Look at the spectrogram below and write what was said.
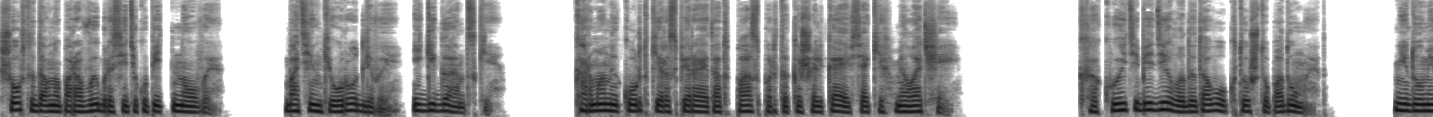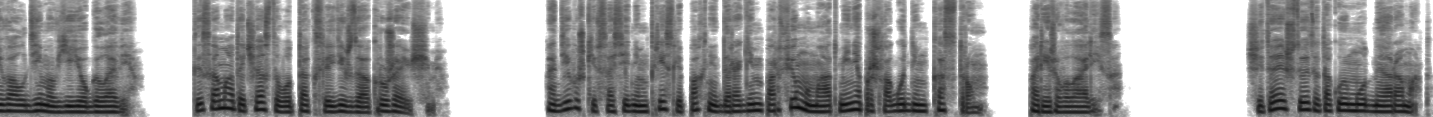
шорты давно пора выбросить и купить новые. Ботинки уродливые и гигантские. Карманы куртки распирает от паспорта, кошелька и всяких мелочей. «Какое тебе дело до того, кто что подумает?» — недоумевал Дима в ее голове. Ты сама-то часто вот так следишь за окружающими. От девушки в соседнем кресле пахнет дорогим парфюмом, а от меня прошлогодним костром», — парировала Алиса. «Считаешь, что это такой модный аромат?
